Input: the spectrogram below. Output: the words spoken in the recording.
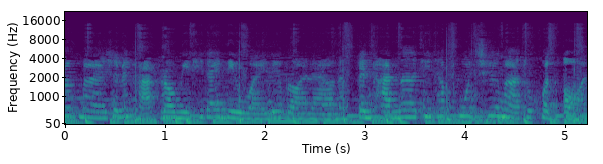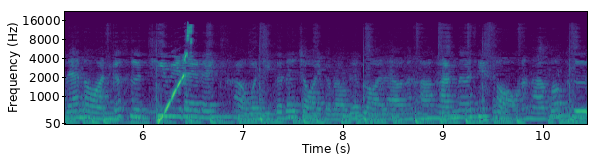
มากมายใช่ไหมคะ เรามีที่ได้ดีลไว้เรียบร้อยแล้วนะ เป็นพาร์ทเนอร์ที่ถ้าพูดชื่อมาทุกคนอ๋อแน่นอนก็คือทีวีไดเรกค่ะ วันนี้ก็ได้จอยกับเราเรียบร้อยแล้วนะคะพาร์ทเนอร์ที่สองนะคะก็คือ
